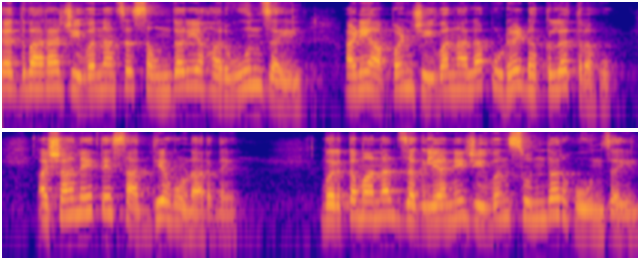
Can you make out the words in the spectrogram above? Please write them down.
तद्वारा जीवनाचं सौंदर्य हरवून जाईल आणि आपण जीवनाला पुढे ढकलत राहू. अशाने ते साध्य होणार नाही. वर्तमानात जगल्याने जीवन सुंदर होऊन जाईल.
